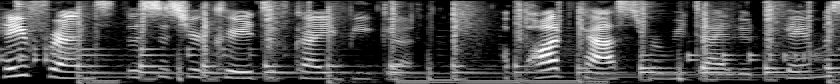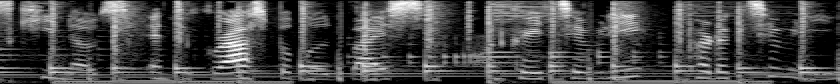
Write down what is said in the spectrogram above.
Hey friends, this is your Creative Kaibigan, a podcast where we dilute famous keynotes into graspable advice on creativity, productivity,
